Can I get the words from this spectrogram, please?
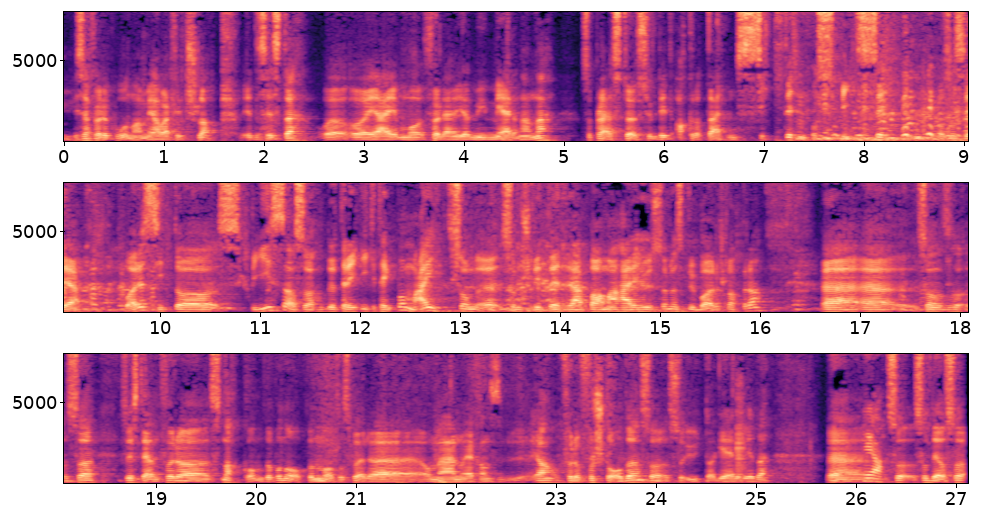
hvis jeg føler kona mi har vært litt slapp i det siste, og, og jeg må, føler jeg gjør mye mer enn henne, så pleier jeg å støvsuge litt akkurat der hun sitter og spiser. Og så sier jeg bare sitt og spis, altså. Du trenger ikke tenk på meg som, eh, som sliter ræva av meg her i huset mens du bare slapper av. Eh, eh, så så, så, så istedenfor å snakke om det på en åpen måte og spørre om det er noe jeg kan Ja, for å forstå det, så, så utagerer vi det. Ja. Så, så det å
